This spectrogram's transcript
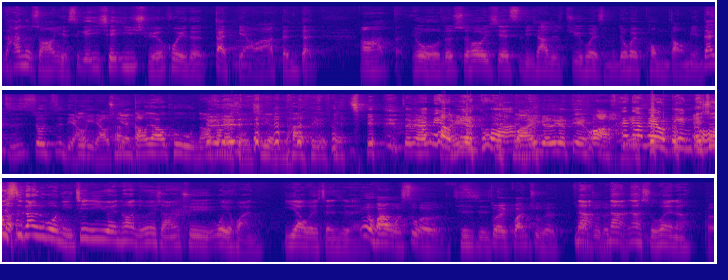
他那时候好像也是个一些医学会的代表啊，等等。啊，有的时候一些私底下的聚会什么都会碰到面，但只是就是聊一聊穿天、啊，高腰裤，然后对对放手机很大的一边。这边他没有变过啊绑一个那个电话。盒，但他没有变哎，所以，思刚，如果你进医院的话，你会想要去卫环医药卫生，是不是？因为反正我是我是是。最关注的那关注的那那事情淑慧呢？呃，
